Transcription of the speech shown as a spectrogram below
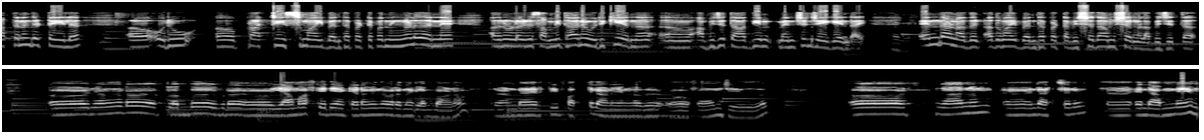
പത്തനംതിട്ടയിൽ ഒരു പ്രാക്ടീസുമായി ബന്ധപ്പെട്ട് ഇപ്പൊ നിങ്ങൾ തന്നെ അതിനുള്ള ഒരു സംവിധാനം ഒരുക്കിയെന്ന് അഭിജിത്ത് ആദ്യം മെൻഷൻ ചെയ്യുകയുണ്ടായി. എന്താണ് അത് അതുമായി ബന്ധപ്പെട്ട വിശദാംശങ്ങൾ അഭിജിത്ത്? ഞങ്ങളുടെ ക്ലബ്ബ് ഇവിടെ യാമ സ്കേറ്റിംഗ് അക്കാഡമി എന്ന് പറയുന്ന ക്ലബ്ബാണ്. രണ്ടായിരത്തി പത്തിലാണ് ഞങ്ങളത് ഫോം ചെയ്തത്. ഞാനും എന്റെ അച്ഛനും എന്റെ അമ്മയും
